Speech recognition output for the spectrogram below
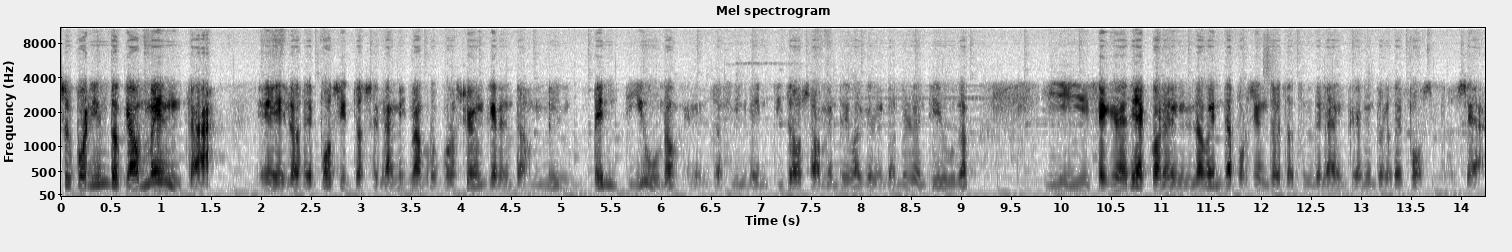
suponiendo que aumenta eh, los depósitos en la misma proporción que en el 2021, en el 2022 aumenta igual que en el 2021, y se quedaría con el 90% de total del incremento de los depósitos, o sea,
